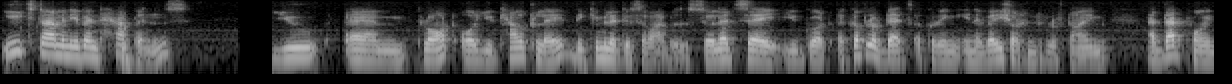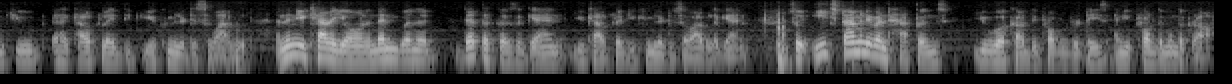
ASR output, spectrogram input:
each time an event happens, you um, plot or you calculate the cumulative survival. So let's say you got a couple of deaths occurring in a very short interval of time. At that point, you uh, calculate the, your cumulative survival. And then you carry on, and then when a death occurs again, you calculate your cumulative survival again. So each time an event happens, you work out the probabilities and you plot them on the graph.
